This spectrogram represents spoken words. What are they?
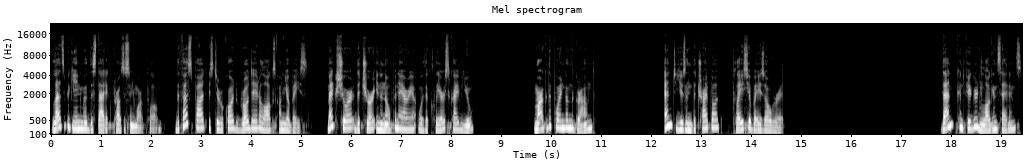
Let's begin with the static processing workflow. The first part is to record raw data logs on your base. Make sure that you're in an open area with a clear sky view. Mark the point on the ground. And using the tripod, place your base over it. Then configure the login settings.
